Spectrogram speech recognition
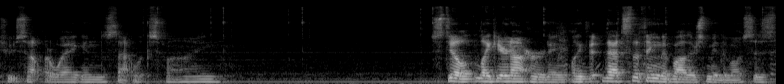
two settler wagons, that looks fine. Still, like you're not hurting. Like th- that's the thing that bothers me the most is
